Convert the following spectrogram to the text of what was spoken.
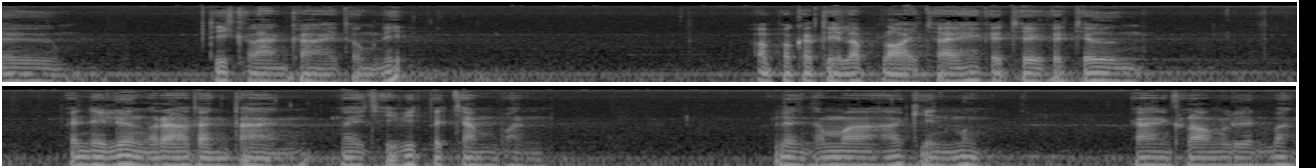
เดิม ที่กลางกายตรงนี้เพราปกติเราปล่อยใจให้กระเจิงกระเจิงเป็นในเรื่องราวต่างๆในชีวิตประจำวัน เรื่องทำมาหากินบ้างการคลองเรือนบ้าง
